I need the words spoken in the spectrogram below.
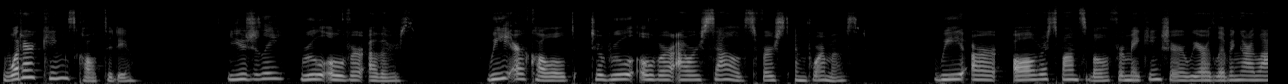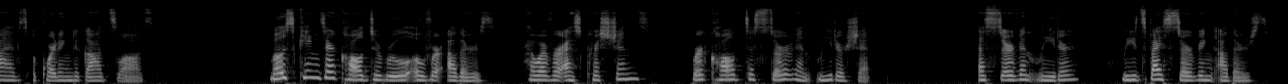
What are kings called to do? Usually, rule over others. We are called to rule over ourselves first and foremost. We are all responsible for making sure we are living our lives according to God's laws. Most kings are called to rule over others. However, as Christians, we're called to servant leadership. A servant leader leads by serving others.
